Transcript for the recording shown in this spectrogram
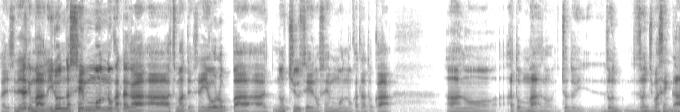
感じですね。だけど、まあ、いろんな専門の方が集まってですね、ヨーロッパの中世の専門の方とか、あの、あと、まあ、あの、ちょっと存じませんが、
